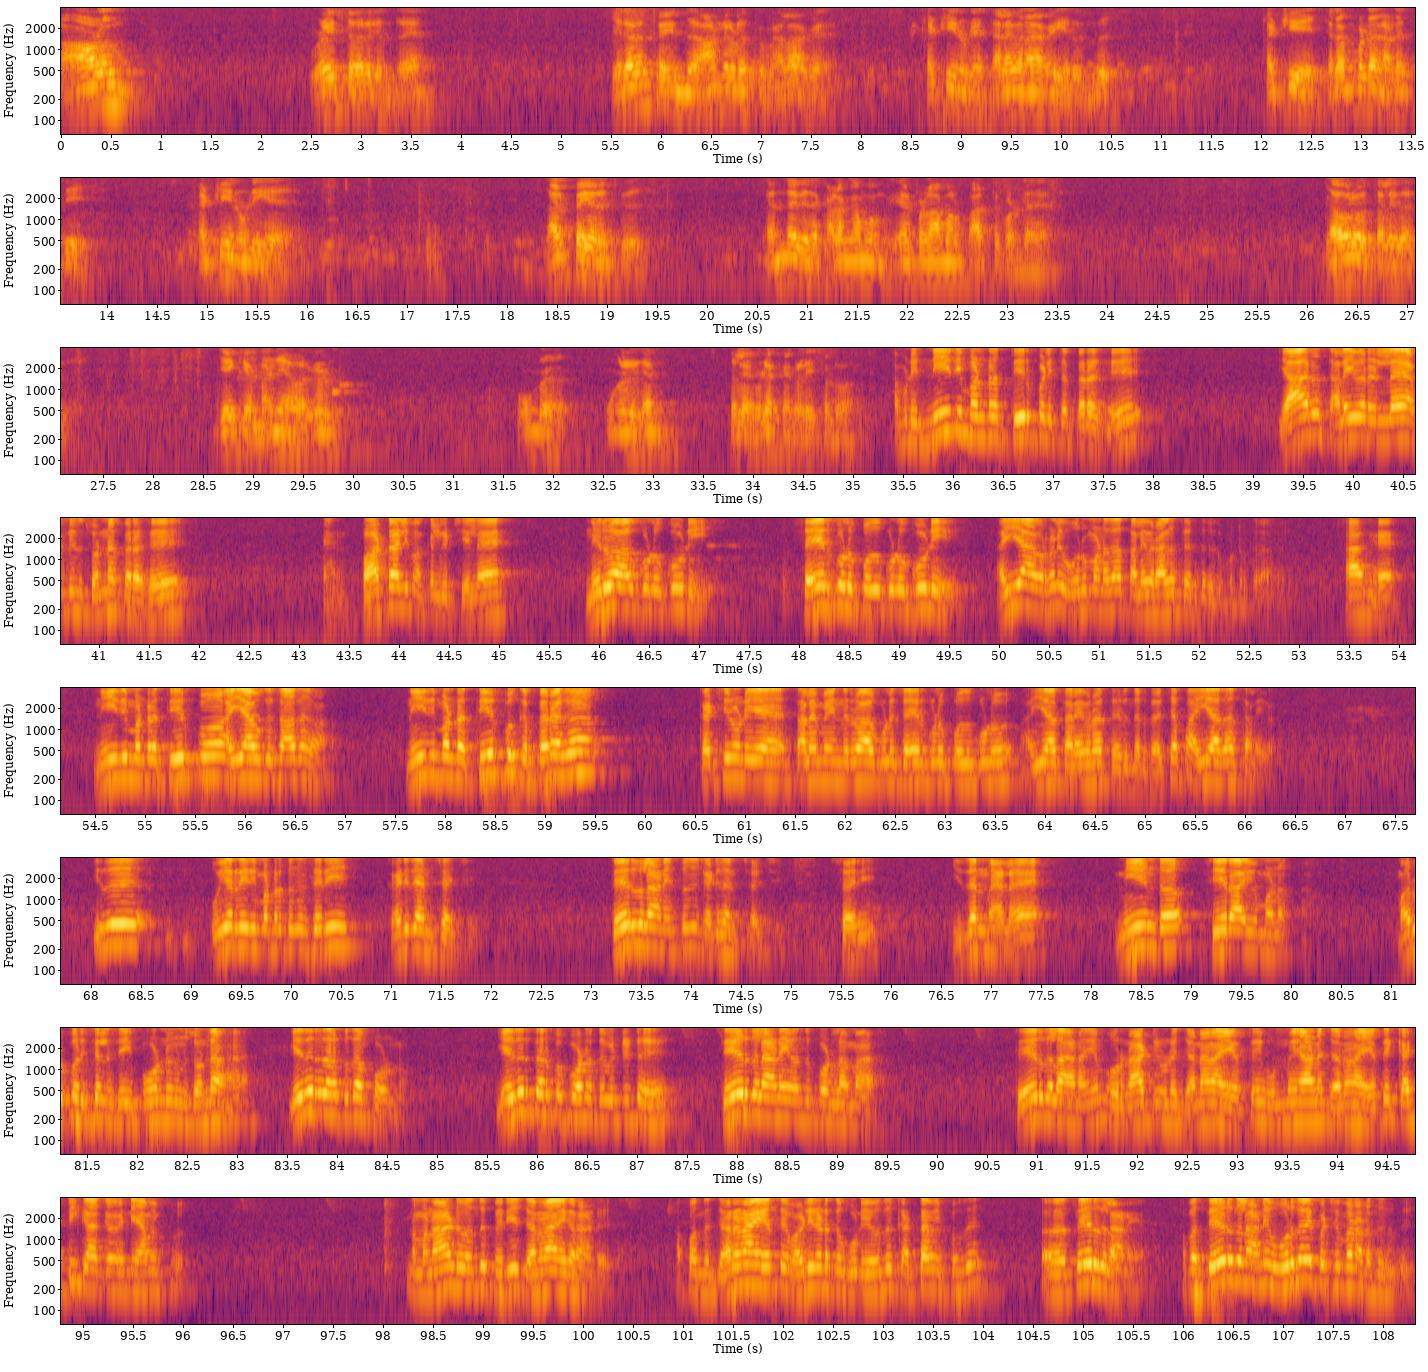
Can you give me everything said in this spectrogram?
நாளும் உழைத்து வருகின்ற இருபத்தைந்து ஆண்டுகளுக்கு மேலாக கட்சியினுடைய தலைவராக இருந்து கட்சியை திறம்பட நடத்தி கட்சியினுடைய நற்பெயருக்கு எந்தவித களங்கமும் ஏற்படாமல் பார்த்து கொண்ட கௌரவ தலைவர் ஜே கே மணி அவர்கள் உங்கள் உங்களிடம் சில விளக்கங்களை சொல்லுவார் அப்படி நீதிமன்றம் தீர்ப்பளித்த பிறகு யாரும் தலைவர் இல்லை அப்படின்னு சொன்ன பிறகு பாட்டாளி மக்கள் கட்சியில் நிர்வாக குழு கூடி செயற்குழு பொதுக்குழு கூடி ஐயா அவர்களை ஒருமனதாக தலைவராக தேர்ந்தெடுக்கப்பட்டிருக்கிறார்கள். ஆக நீதிமன்ற தீர்ப்பும் ஐயாவுக்கு சாதகம். நீதிமன்ற தீர்ப்புக்கு பிறகு கட்சியினுடைய தலைமை நிர்வாக குழு செயற்குழு பொதுக்குழு ஐயா தலைவராக தேர்ந்தெடுத்தாச்சு. அப்போ ஐயா தான் தலைவர். இது உயர் நீதிமன்றத்துக்கும் சரி கடிதம் அனுப்பிச்சாச்சு தேர்தல் ஆணையத்துக்கும் கடிதம் அனுப்பிச்சாச்சு சரி இதன் மேலே மீண்டும் சீராய்வு மனு மறுபரிசீலனை செய்ய போடணுங்கன்னு சொன்னால் எதிர்தரப்பு தான் போடணும். எதிர்தரப்பு போடுறதை விட்டுட்டு தேர்தல் ஆணையம் வந்து போடலாமா? தேர்தல் ஆணையம் ஒரு நாட்டினுடைய ஜனநாயகத்தை உண்மையான ஜனநாயகத்தை கட்டி காக்க வேண்டிய அமைப்பு. நம்ம நாடு வந்து பெரிய ஜனநாயக நாடு. அப்போ அந்த ஜனநாயகத்தை வழிநடத்தக்கூடியது கட்டமைப்பது தேர்தல் ஆணையம். அப்போ தேர்தல் ஆணையம் ஒருதலை பட்சமாக நடந்துக்குது.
